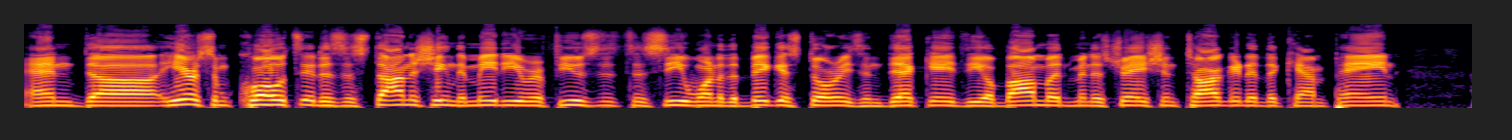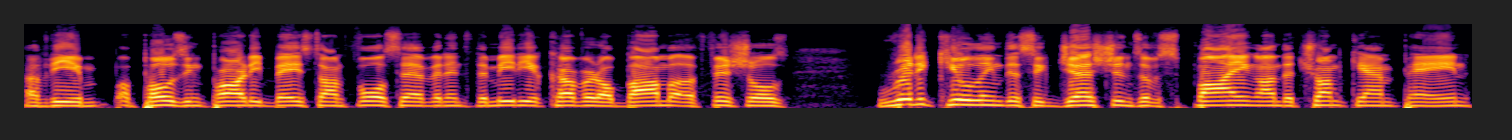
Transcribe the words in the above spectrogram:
And uh, here are some quotes. It is astonishing the media refuses to see one of the biggest stories in decades. The Obama administration targeted the campaign of the opposing party based on false evidence. The media covered Obama officials ridiculing the suggestions of spying on the Trump campaign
